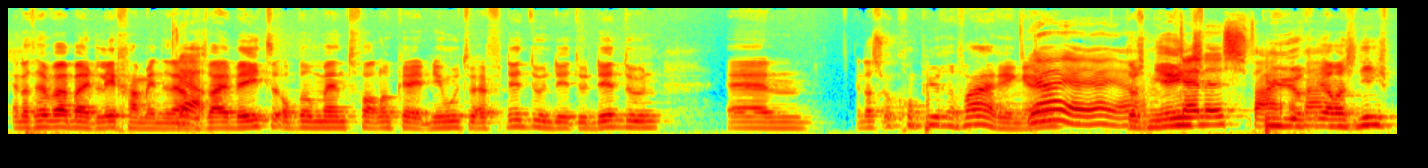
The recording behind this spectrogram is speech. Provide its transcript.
En dat hebben wij bij het lichaam inderdaad. Ja. Dus wij weten op het moment van, oké, nu moeten we even dit doen, dit doen, dit doen. En, en dat is ook gewoon puur ervaring, hè? ja, ja, ja, ja. Dat is niet eens Kennis, puur, ja, maar het is niet eens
